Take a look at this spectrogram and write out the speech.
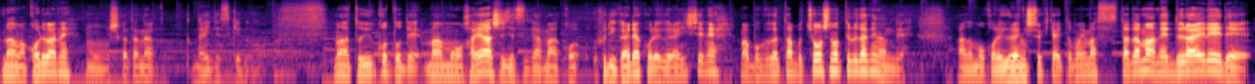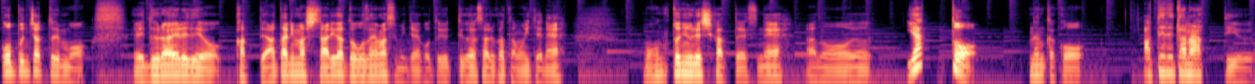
まあまあこれはねもう仕方ないですけども。まあということでまあもう早足ですがまあこう振り返りはこれぐらいにしてね。まあ僕が多分調子乗ってるだけなんであのもうこれぐらいにしときたいと思います。ただまあねドゥラエレーでオープンチャットでも、えードゥラエレーデを買って当たりました。ありがとうございます。みたいなことを言ってくださる方もいてね。もう本当に嬉しかったですね。あのーやっとなんかこう当てれたなっていう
